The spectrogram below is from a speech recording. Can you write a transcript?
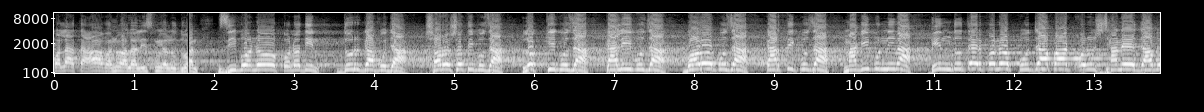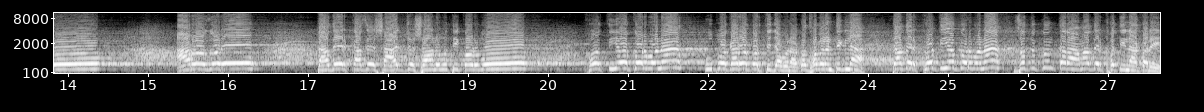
ওলা তাহাবানু আলাল ইসমি আল উদ্ওয়ান। জীবনও কোনোদিন দুর্গা পূজা, সরস্বতী পূজা, লক্ষ্মী পূজা, কালী পূজা, বড় পূজা, কার্তিক পূজা, মাঘী পূর্ণিমা, হিন্দুদের কোনো পূজা পাঠ অনুষ্ঠানে যাব আরও জোরে। তাদের কাজে সাহায্য, সহানুভূতি করব। ক্ষতিও করব না। উপকারও করতে যাব না। কথা বলেন ঠিক না? তাদের ক্ষতিও করব না, যতক্ষণ তারা আমাদের ক্ষতি না করে,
